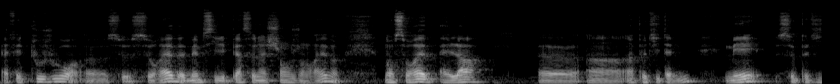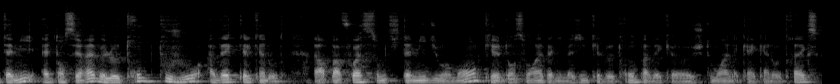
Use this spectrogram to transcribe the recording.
elle fait toujours euh, ce, rêve, même si les personnages changent dans le rêve. Dans son rêve, elle a euh, un, petit ami, mais ce petit ami, elle, dans ses rêves, elle le trompe toujours avec quelqu'un d'autre. Alors parfois, c'est son petit ami du moment, qui dans son rêve, elle imagine qu'elle le trompe avec euh, justement avec un autre ex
